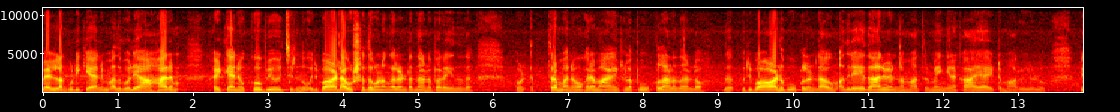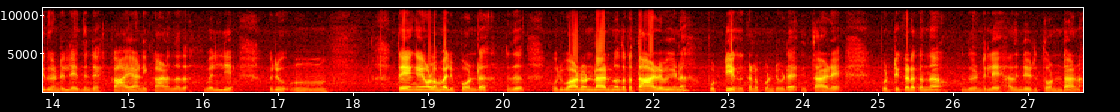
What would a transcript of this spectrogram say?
വെള്ളം കുടിക്കാനും അതുപോലെ ആഹാരം കഴിക്കാനും ഒക്കെ ഉപയോഗിച്ചിരുന്നു. ഒരുപാട് ഔഷധ ഗുണങ്ങളുണ്ടെന്നാണ് പറയുന്നത്. അപ്പോൾ എത്ര മനോഹരമായിട്ടുള്ള പൂക്കളാണെന്ന് കണ്ടോ ഇത് ഒരുപാട് പൂക്കളുണ്ടാകും. അതിലേതാനും എണ്ണം മാത്രമേ ഇങ്ങനെ കായായിട്ട് മാറുകയുള്ളൂ. ഇത് കണ്ടില്ലേ? ഇതിന്റെ കായാണ് ഈ കാണുന്നത്. വലിയ ഒരു തേങ്ങയോളം വലിപ്പമുണ്ട്. ഇത് ഒരുപാടുണ്ടായിരുന്നു. അതൊക്കെ താഴെ വീണ് പൊട്ടിയൊക്കെ കിടപ്പുണ്ട് ഇവിടെ. താഴെ പൊട്ടിക്കിടക്കുന്ന ഇത് കണ്ടില്ലേ? അതിന്റെ ഒരു തൊണ്ടാണ്.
